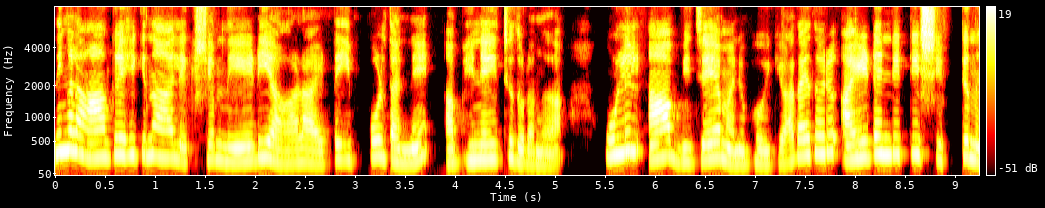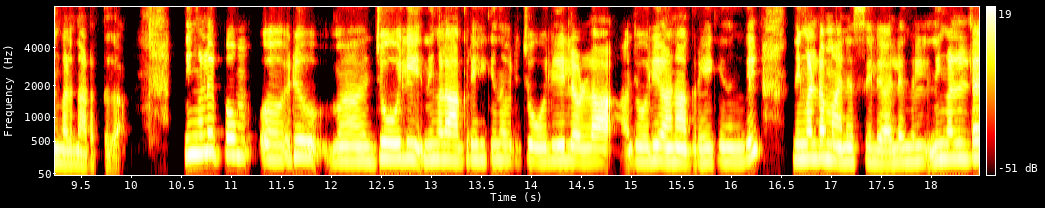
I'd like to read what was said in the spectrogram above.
നിങ്ങൾ ആഗ്രഹിക്കുന്ന ആ ലക്ഷ്യം നേടിയ ആളായിട്ട് ഇപ്പോൾ തന്നെ അഭിനയിച്ചു തുടങ്ങുക. ഉള്ളിൽ ആ വിജയം അനുഭവിക്കുക. അതായത് ഒരു ഐഡന്റിറ്റി ഷിഫ്റ്റ് നിങ്ങൾ നടത്തുക. നിങ്ങളിപ്പം ഒരു ജോലി നിങ്ങൾ ആഗ്രഹിക്കുന്ന ഒരു ജോലിയിലുള്ള ജോലിയാണ് ആഗ്രഹിക്കുന്നതെങ്കിൽ നിങ്ങളുടെ മനസ്സിൽ അല്ലെങ്കിൽ നിങ്ങളുടെ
